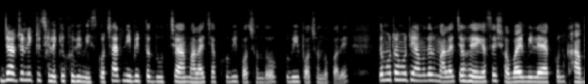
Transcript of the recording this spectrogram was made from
যার জন্য একটু ছেলেকে খুবই মিস করছে। আর নিবিড় তো দুধ চা, মালাই চা খুবই পছন্দ খুবই পছন্দ করে। তো মোটামুটি আমাদের মালাই চা হয়ে গেছে, সবাই মিলে এখন খাব।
